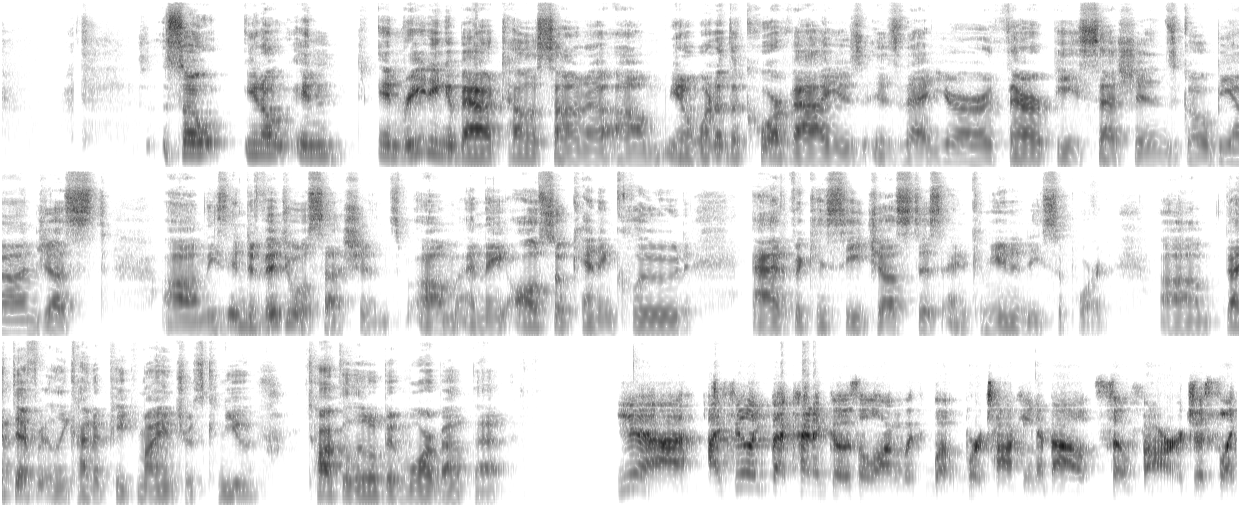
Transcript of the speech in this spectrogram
so you know, in in reading about Telesana, um, you know, one of the core values is that your therapy sessions go beyond just um, these individual sessions, um, and they also can include advocacy, justice, and community support. Um, that definitely kind of piqued my interest. Can you talk a little bit more about that? Yeah, I feel like that kind of goes along with what we're talking about so far. Just like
